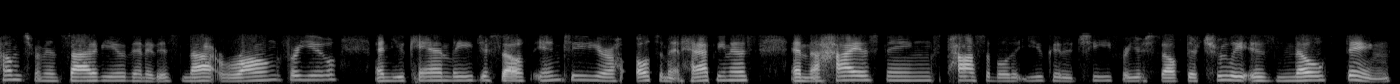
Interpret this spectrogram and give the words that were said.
comes from inside of you, then it is not wrong for you, and you can lead yourself into your ultimate happiness and the highest things possible that you could achieve for yourself. There truly is no thing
